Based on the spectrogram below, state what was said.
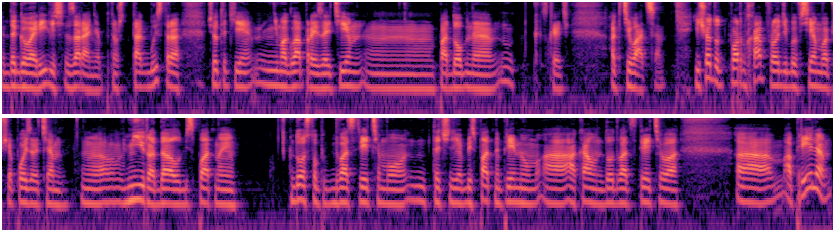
договорились заранее, потому что так быстро все-таки не могла произойти подобная, ну, как сказать, активация. Еще тут Pornhub вроде бы всем вообще пользователям э, мира дал бесплатный доступ к 23-му, точнее, бесплатный премиум а, аккаунт до 23 а, апреля.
